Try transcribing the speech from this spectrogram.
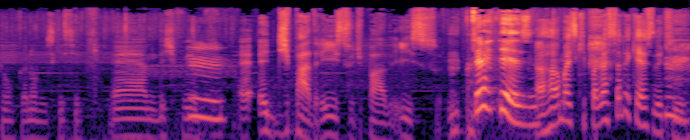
como que é o nome? Esqueci. É, deixa eu ver. Hum, É, é de padre, isso, de padre, isso. certeza. Aham, mas que palhaçada que é essa daqui?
